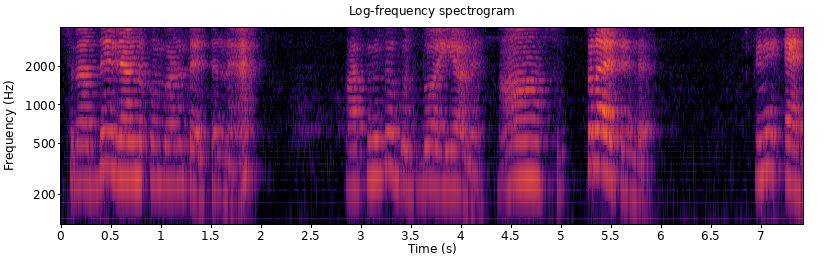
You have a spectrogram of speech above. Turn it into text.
ശ്രദ്ധ ഇല്ലാണ്ടിരിക്കുമ്പോഴാണ് തെറ്റുന്നേ. ആത്മിക ഗുഡ് ബോയ് ആണ്. ആ സൂപ്പറായിട്ടുണ്ട്. ഇനി എൻ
